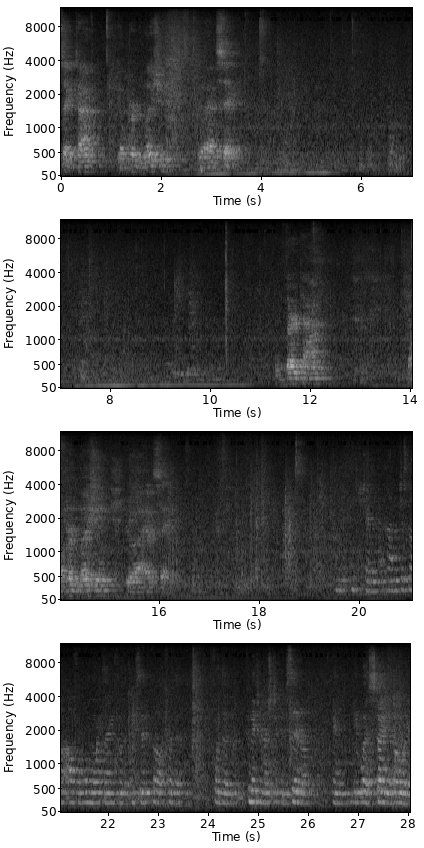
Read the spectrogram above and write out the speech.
The second time, y'all heard the motion, do I have a second? For the third time, y'all heard the motion, do I have a second? Mr. Chairman, I'm just going to offer one more thing for the, uh, for the, for the commissioners to consider. Was stated earlier,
